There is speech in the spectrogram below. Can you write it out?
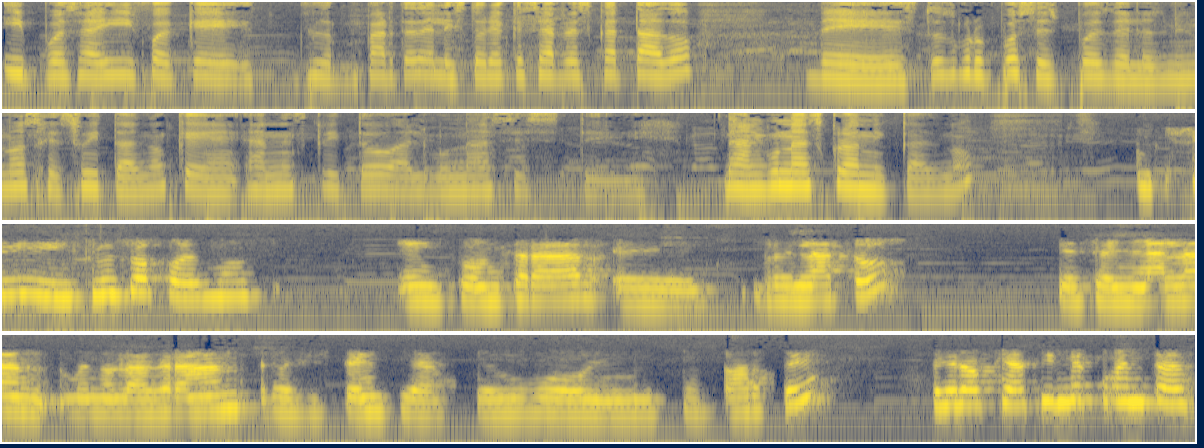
y pues ahí fue que parte de la historia que se ha rescatado de estos grupos es pues de los mismos jesuitas, ¿no? Que han escrito algunas, este, algunas crónicas, ¿no? Sí, incluso podemos encontrar eh, relatos que señalan, bueno, la gran resistencia que hubo en esta parte, pero que a fin de cuentas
